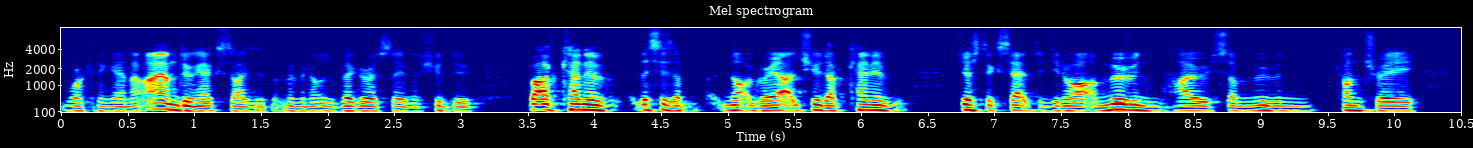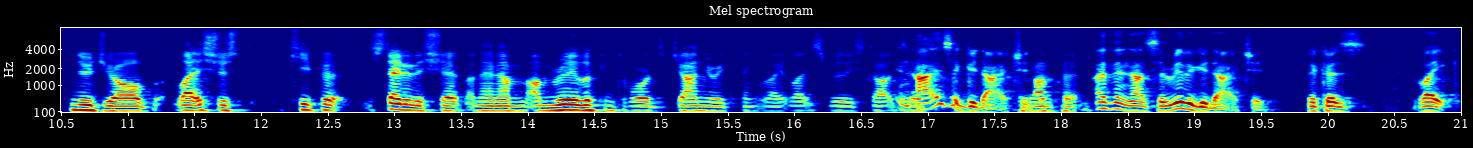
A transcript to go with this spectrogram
working again. I am doing exercises, but maybe not as vigorously as I should do. But I've kind of this is a not a great attitude. I've kind of just accepted. You know, I'm moving house, I'm moving country new job. Let's just keep it steady the ship, and then I'm I'm really looking towards January to think right. Let's really start. that is a good attitude. I think that's a really good attitude because, like,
